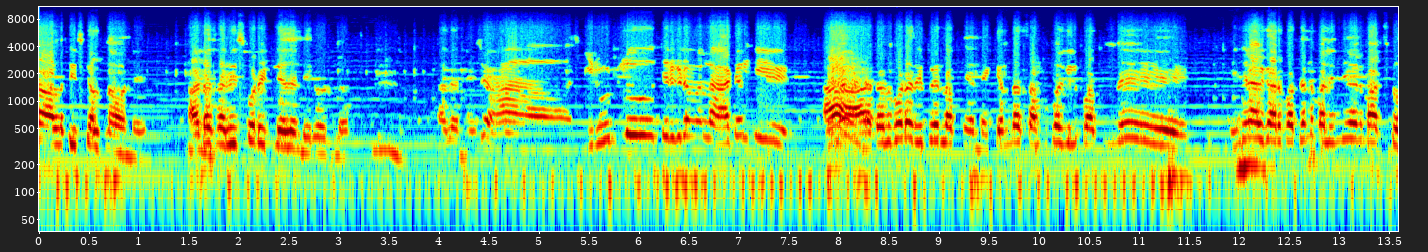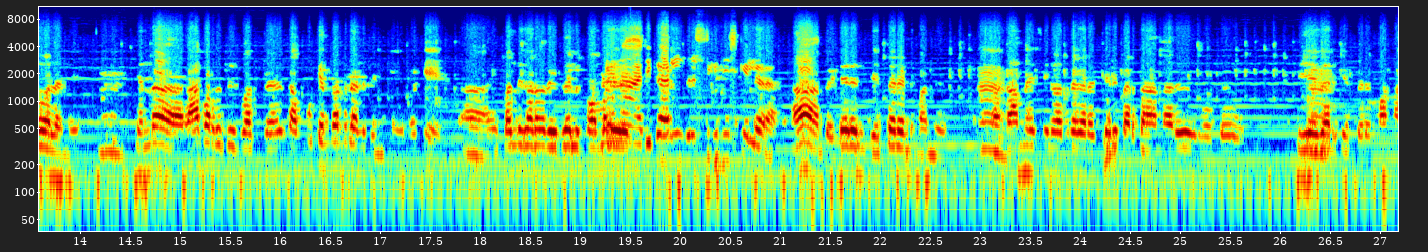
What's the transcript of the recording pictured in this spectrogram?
వాళ్ళు తీసుకెళ్తున్నామండి. ఆటో సర్వీస్ కూడా ఇట్లేదండి ఈ రోడ్లో. అదండి. ఈ రోడ్లు తిరగడం వల్ల ఆటోలకి ఆటోలు కూడా రిపేర్లు వస్తున్నాయండి. కింద సంపు పగిలిపోతుంది. ఇంజిన్ ఆయిల్ కారిపోతుంది మళ్ళీ ఇంజిన్ ఆయిల్ మార్చుకోవాలండి. కింద రాపర్ దిగిపోతుంది సంపు కింద ఉంటుందండి దీనికి. ఓకే. ఇబ్బందికరం రిపేర్లు కొమ్మలు అధికారుల దృష్టికి తీసుకెళ్ళారా? ఆ, పెట్టారని చెప్పారండి మంది కామినేని శ్రీనివాసరావు గారు వచ్చారు పెడతా అన్నారు రోడ్డు సిఏ గారు చెప్పారు మొన్న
